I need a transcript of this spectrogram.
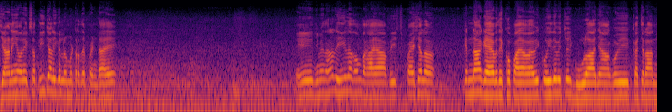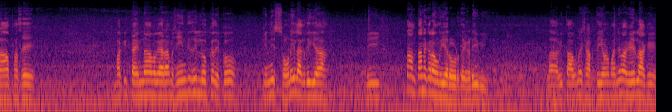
ਜਾਣੀ ਔਰ 130 40 ਕਿਲੋਮੀਟਰ ਦੇ ਪਿੰਡ ਆ ਇਹ। ਇਹ ਜਿਵੇਂ ਨਾ ਰੀਲ ਦਾ ਤੁਹਾਨੂੰ ਦਿਖਾਇਆ ਵੀ ਸਪੈਸ਼ਲ ਕਿੰਨਾ ਗੈਪ ਦੇਖੋ ਪਾਇਆ ਹੋਇਆ ਵੀ ਕੋਈ ਇਹਦੇ ਵਿੱਚ ਗੂਲਾ ਜਾਂ ਕੋਈ ਕਚਰਾ ਨਾ ਫਸੇ। ਬਾਕੀ ਟਾਈਨਾਂ ਵਗੈਰਾ, ਮਸ਼ੀਨ ਦੀ ਤੁਸੀਂ ਲੁੱਕ ਦੇਖੋ, ਕਿੰਨੀ ਸੋਹਣੀ ਲੱਗਦੀ ਆ। ਵੀ ਧੰਨ ਧੰਨ ਕਰਾਉਂਦੀ ਆ ਰੋਡ ਤੇ ਖੜੀ ਵੀ। ਲਾ ਵੀ ਤਾਬ ਨੇ ਛੱਡਤੀ ਹੁਣ ਪੰਜਵਾਂ ਗੇਰ ਲਾ ਕੇ।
